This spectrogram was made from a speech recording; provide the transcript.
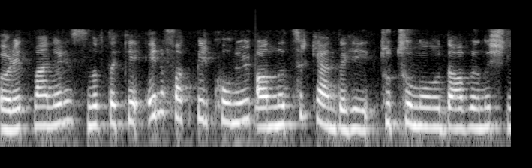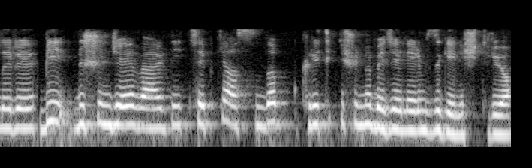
Öğretmenlerin sınıftaki en ufak bir konuyu anlatırken dahi tutumu, davranışları bir düşünceye verdiği tepki aslında kritik düşünme becerilerimizi geliştiriyor.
